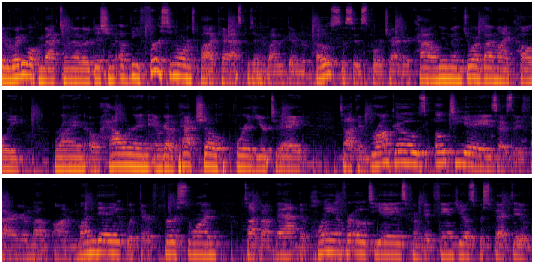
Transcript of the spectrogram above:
everybody, welcome back to another edition of the First and Orange podcast presented by the Denver Post. This is sports writer Kyle Newman, joined by my colleague Ryan O'Halloran, and we've got a packed show for you here today. Talking Broncos OTAs as they fire them up on Monday with their first one. We'll talk about that, the plan for OTAs from Vic Fangio's perspective,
